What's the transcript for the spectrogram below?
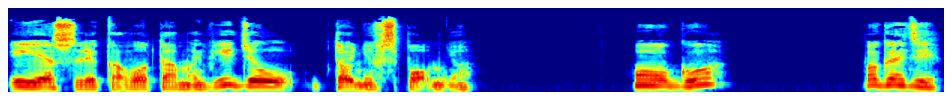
если кого там и видел, то не вспомню. Ого! Погоди.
